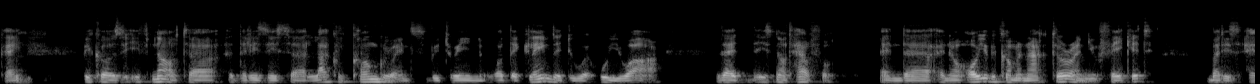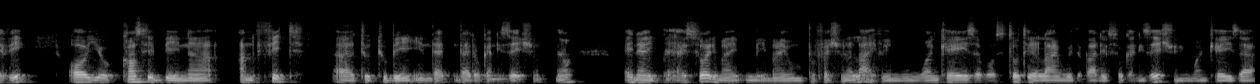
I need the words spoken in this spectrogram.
Okay. Mm-hmm. Because if not, uh, there is this uh, lack of congruence between what they claim they do and who you are that is not helpful. And uh, you know, or you become an actor and you fake it, but it's heavy, or you're constantly being uh, unfit uh, to to be in that that organization. No, and I, I saw it in my in my own professional life. In one case, I was totally aligned with the values of organization. In one case, uh,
